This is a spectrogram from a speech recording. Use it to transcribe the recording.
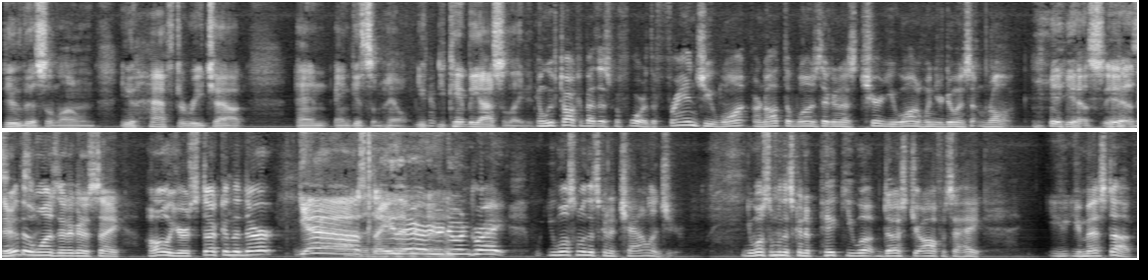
do this alone. You have to reach out and and get some help. You, you can't be isolated. And we've talked about this before. The friends you want are not the ones that are going to cheer you on when you're doing something wrong. yes, yes. They're the ones that are going to say, "Oh, you're stuck in the dirt. Yeah, stay there. You're doing great." You want someone that's going to challenge you. You want someone that's going to pick you up, dust you off, and say, "Hey, you, you messed up.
